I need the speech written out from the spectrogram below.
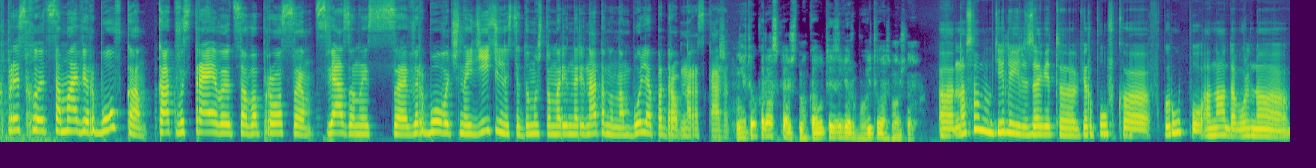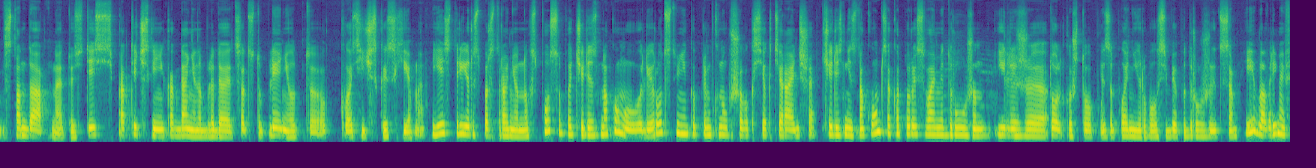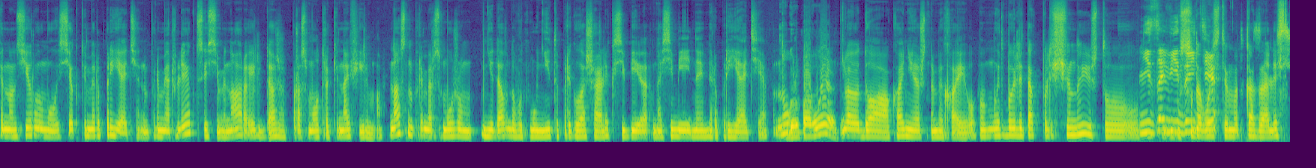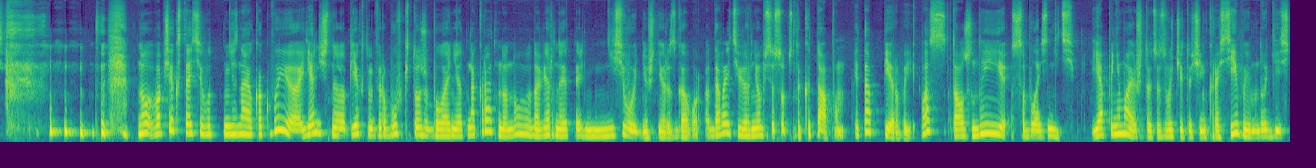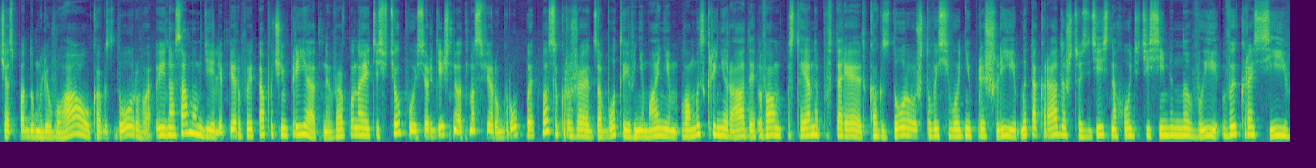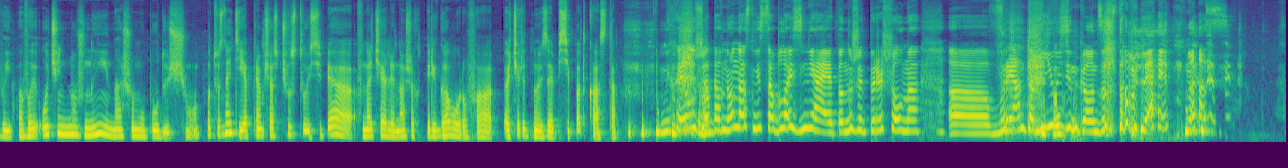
Как происходит сама вербовка, как выстраиваются вопросы, связанные с вербовочной деятельностью, думаю, что Марина Ринатовна нам более подробно расскажет. Не только расскажет, но кого-то и завербует, возможно. А, на самом деле, Елизавета, вербовка в группу, она довольно стандартная. То есть здесь практически никогда не наблюдается отступление от э, классической схемы. Есть три распространенных способа. Через знакомого или родственника, примкнувшего к секте раньше, через незнакомца, который с вами дружен, или же только что запланировал себе подружиться, и во время финансируемого зависимого секты мероприятия, например, лекции, семинары или даже просмотра кинофильма. Нас, например, с мужем недавно вот Мунита приглашали к себе на семейное мероприятие. Ну, Групповое? Э, да, конечно, Михаил. Мы были так польщены, что Не завидуйте. с удовольствием отказались. Но вообще, кстати, вот не знаю, как вы, а я лично объектом вербовки тоже была неоднократно, но, наверное, это не сегодняшний разговор. Давайте вернемся, собственно, к этапам. Этап первый. Вас должны соблазнить. Я понимаю, что это звучит очень красиво, и многие сейчас подумали, вау, как здорово. И на самом деле первый этап очень приятный. Вы окунаетесь в теплую, сердечную атмосферу группы, вас окружают заботой и вниманием, вам искренне рады, вам постоянно повторяют, как здорово, что вы сегодня пришли. Мы так рады, что здесь находитесь именно вы. Вы красивый, вы очень нужны нашему будущему. Вот вы знаете, я прямо сейчас чувствую себя в начале наших переговоров о очередной записи подкаста. Михаил уже давно нас не соблазняет, он уже перешел на э, вариант абьюзинга, он заставляет нас.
